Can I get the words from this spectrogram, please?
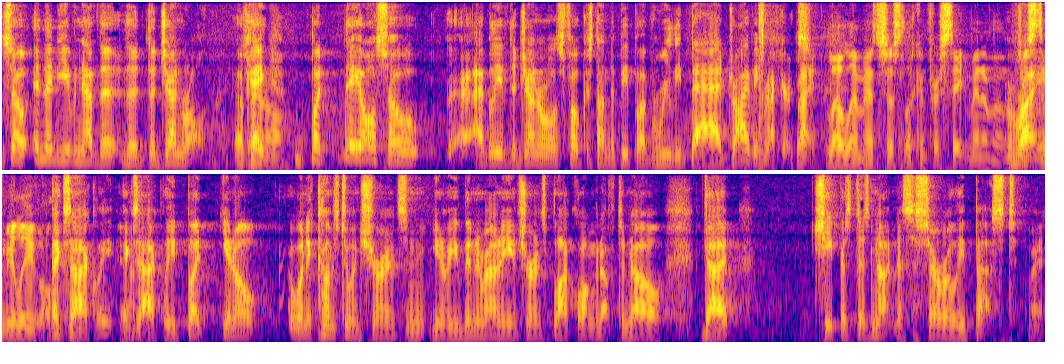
so, and then you even have the, the, the general, okay? General. But they also, I believe the general is focused on the people who have really bad driving records. Right. Low limits, just looking for state minimum Right. just to be legal. Exactly, exactly. But, you know, when it comes to insurance, and, you know, you've been around the insurance block long enough to know that cheapest is not necessarily best. Right.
